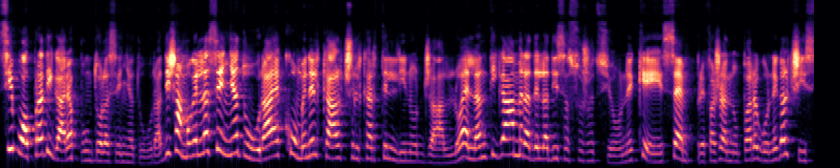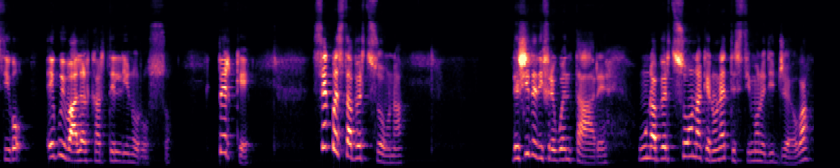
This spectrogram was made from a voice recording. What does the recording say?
si può praticare appunto la segnatura. Diciamo che la segnatura è come nel calcio il cartellino giallo, è l'anticamera della disassociazione che, sempre facendo un paragone calcistico, equivale al cartellino rosso. Perché? Se questa persona decide di frequentare una persona che non è testimone di Geova,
